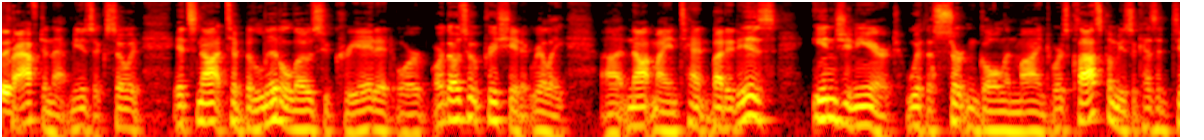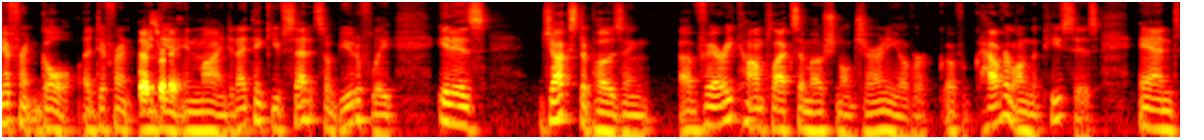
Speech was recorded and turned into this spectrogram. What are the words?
of craft in that music. So it it's not to belittle those who create it or or those who appreciate it. Really, uh, not my intent, but it is engineered with a certain goal in mind whereas classical music has a different goal a different That's idea right. in mind and i think you've said it so beautifully it is juxtaposing a very complex emotional journey over, over however long the piece is and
